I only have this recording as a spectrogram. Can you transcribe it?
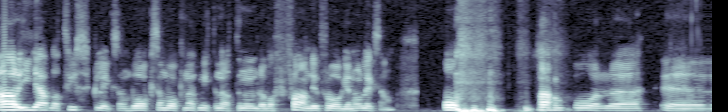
arg jävla tysk liksom. Vak, som vaknat mitt i natten och undrar vad fan det är frågan om liksom. Och han får eh, eh,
